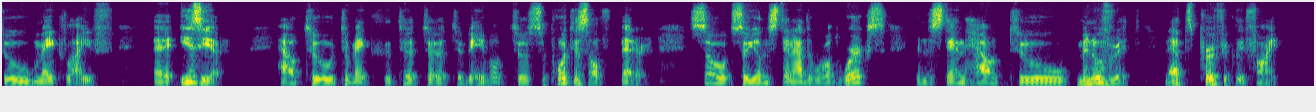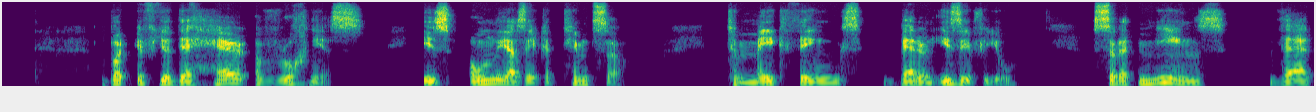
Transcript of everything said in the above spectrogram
to make life uh, easier, how to to make to, to to be able to support yourself better. So so you understand how the world works, understand how to maneuver it. That's perfectly fine. But if your deher of ruchnius is only as a ketimtza to make things better and easier for you. So that means that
